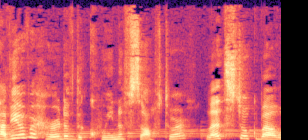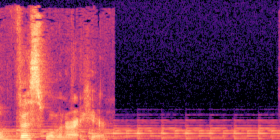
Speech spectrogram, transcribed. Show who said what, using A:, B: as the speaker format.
A: Have you ever heard of the Queen of Software? Let's talk about this woman right here.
